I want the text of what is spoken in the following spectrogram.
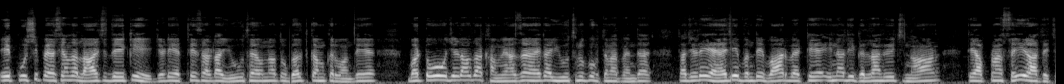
ਇਹ ਕੁਝ ਪੈਸਿਆਂ ਦਾ ਲਾਲਚ ਦੇ ਕੇ ਜਿਹੜੇ ਇੱਥੇ ਸਾਡਾ ਯੂਥ ਹੈ, ਉਹਨਾਂ ਤੋਂ ਗਲਤ ਕੰਮ ਕਰਵਾਉਂਦੇ ਆ। ਬਟ ਉਹ ਜਿਹੜਾ ਉਹਦਾ ਖਮਿਆਜ਼ਾ ਹੈਗਾ, ਯੂਥ ਨੂੰ ਭੁਗਤਣਾ ਪੈਂਦਾ ਤਾਂ ਜਿਹੜੇ ਇਹੋ ਜਿਹੇ ਬੰਦੇ ਬਾਹਰ ਬੈਠੇ ਆ, ਇਹਨਾਂ ਦੀ ਗੱਲਾਂ ਦੇ ਵਿੱਚ ਨਾ ਆਉਣ ਤੇ ਆਪਣਾ ਸਹੀ ਰਾਹ ਤੇ ਚੱਲਣ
